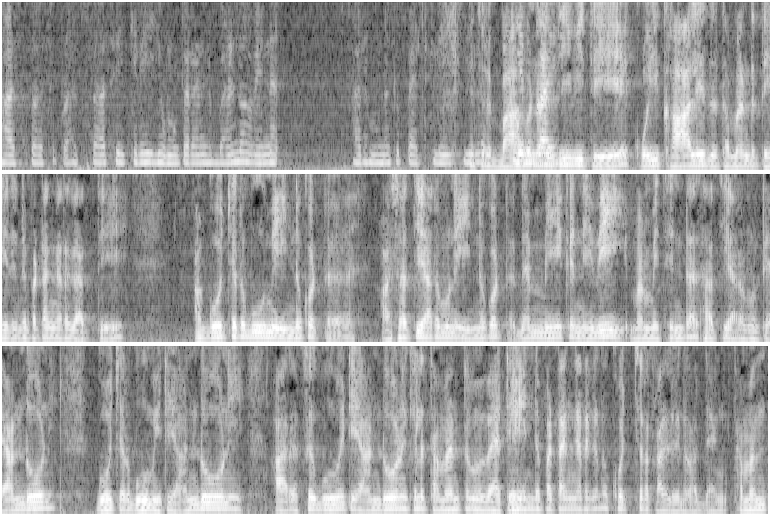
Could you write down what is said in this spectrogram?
ආස්වාස ප්‍රස්වාසයේ කෙරේ යොමු කරන්න බලන වෙන අරමුණක පැටලී කියන. ඒතර භාවනා ජීවිතයේ කොයි කාලයේද Tamanට තේරෙන පටන් අරගත්තේ අගෝචර භූමියේ ඉන්නකොට අසති අරමුණේ ඉන්නකොට දැන් මේක නෙවෙයි. මම මෙතෙන්ට සති අරමුණට යන්න ඕනේ. ගෝචර භූමියට යන්න ඕනේ. ආරක්ෂක භූමියට යන්න ඕනේ කියලා Tamanටම වැටහෙන්න පටන් අරගෙන කොච්චර කල් වෙනවද දැන්? Taman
